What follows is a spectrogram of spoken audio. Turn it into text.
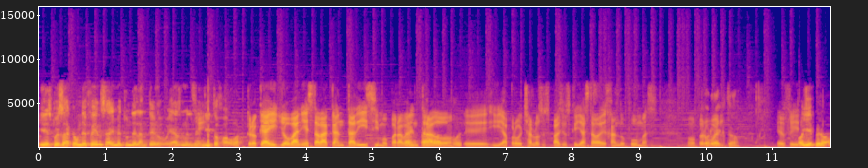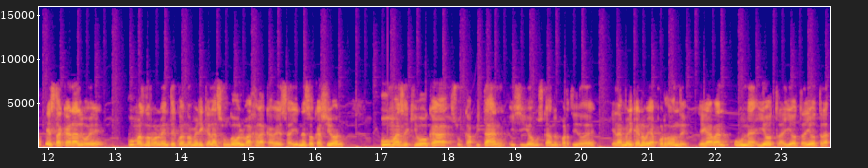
Y después saca un defensa y mete un delantero, güey. Hazme el bendito favor. Creo que ahí Giovanni estaba cantadísimo para haber entrado pues. eh, y aprovechar los espacios que ya estaba dejando Pumas. ¿no? Pero Correcto. En fin. Oye, pero hay que destacar algo, ¿eh? Pumas normalmente cuando América le hace un gol baja la cabeza. Y en esa ocasión Pumas equivoca su capitán y siguió buscando el partido, ¿eh? Y el América no veía por dónde. Llegaban una y otra y otra y otra.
